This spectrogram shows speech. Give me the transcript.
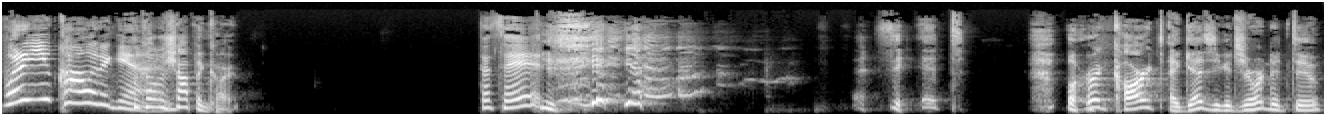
do you call it again? we call it a shopping cart. That's it. yeah. That's it. Or a cart, I guess you could shorten it to.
